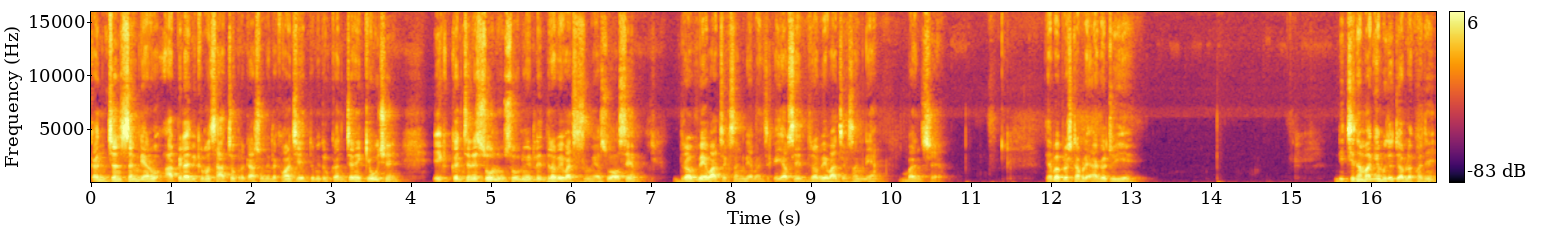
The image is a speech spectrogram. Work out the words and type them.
કંચન સંજ્ઞાનો આપેલા વિક્રમમાં સાચો પ્રકાર શોધીને લખવા છે. તો મિત્રો કંચન એ કેવું છે? એક કંચન એ સોનું. સોનું એટલે દ્રવ્યવાચક સંજ્ઞા. શું આવશે? દ્રવ્યવાચક સંજ્ઞા બનશે. કઈ આવશે? દ્રવ્યવાચક સંજ્ઞા બનશે. ત્યારબાદ પ્રશ્ન આપણે આગળ જોઈએ. નીચેના માગ્યા મુજબ જવાબ લખવા છે.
